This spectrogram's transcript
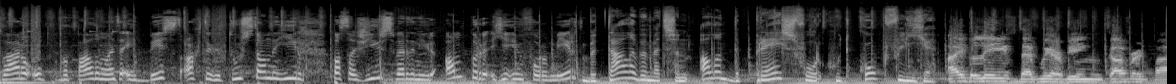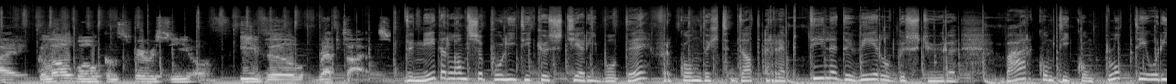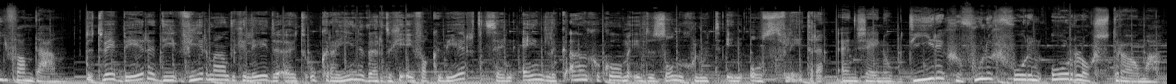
Het waren op bepaalde momenten echt beestachtige toestanden hier. Passagiers werden hier amper geïnformeerd. Betalen we met z'n allen de prijs voor goedkoop vliegen? I believe that we are being governed by global conspiracy of evil reptiles. De Nederlandse politicus Thierry Baudet verkondigt dat reptielen de wereld besturen. Waar komt die complottheorie vandaan? De twee beren die vier maanden geleden uit Oekraïne werden geëvacueerd, zijn eindelijk aangekomen in de zonnegloed in Oost-Vleteren. En zijn ook dieren gevoelig voor een oorlogstrauma?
